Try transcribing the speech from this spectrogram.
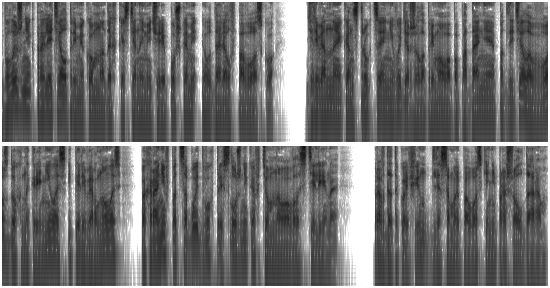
Булыжник пролетел прямиком над их костяными черепушками и ударил в повозку. Деревянная конструкция не выдержала прямого попадания, подлетела в воздух, накренилась и перевернулась, похоронив под собой двух прислужников темного властелина. Правда, такой финт для самой повозки не прошел даром.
